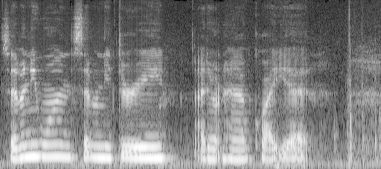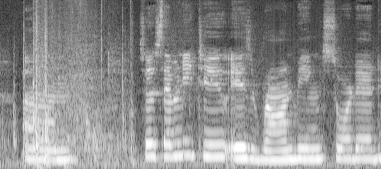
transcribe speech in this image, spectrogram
71, 73, I don't have quite yet. Um, so 72 is Ron being sorted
